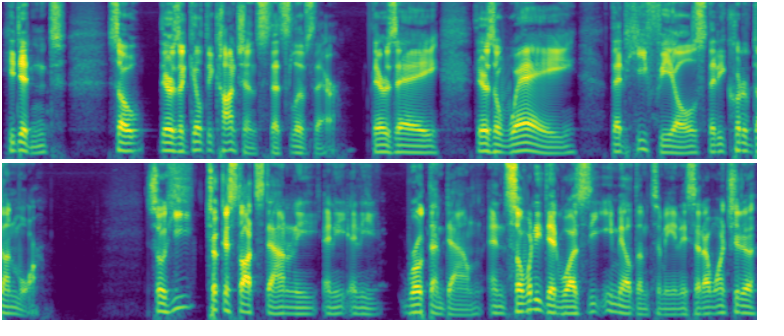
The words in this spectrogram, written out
he didn't so there's a guilty conscience that lives there. There's a there's a way that he feels that he could have done more. So he took his thoughts down and he and he and he wrote them down. And so what he did was he emailed them to me and he said, I want you to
